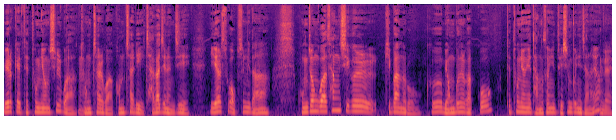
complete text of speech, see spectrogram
왜 이렇게 대통령실과 음. 경찰과 검찰이 작아지는지 이해할 수가 없습니다. 공정과 상식을 기반으로 그 명분을 갖고 대통령에 당선이 되신 분이잖아요. 네.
